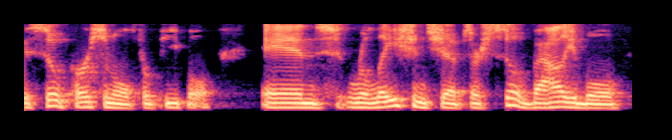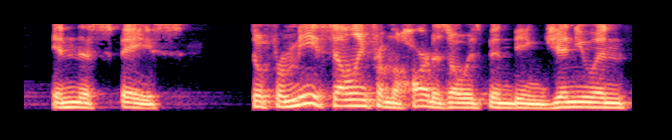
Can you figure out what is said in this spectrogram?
is so personal for people, and relationships are so valuable in this space. So for me, selling from the heart has always been being genuine,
